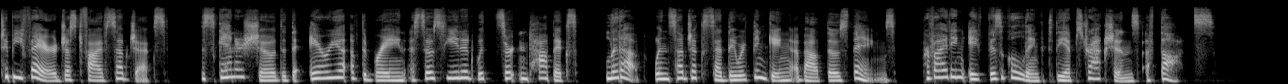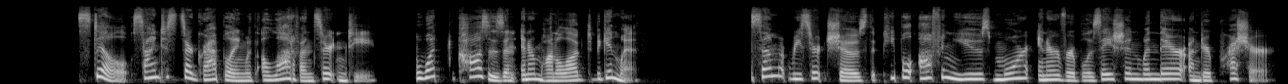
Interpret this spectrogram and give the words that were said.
to be fair, just five subjects, the scanners showed that the area of the brain associated with certain topics lit up when subjects said they were thinking about those things, providing a physical link to the abstractions of thoughts. Still, scientists are grappling with a lot of uncertainty. What causes an inner monologue to begin with? Some research shows that people often use more inner verbalization when they're under pressure.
